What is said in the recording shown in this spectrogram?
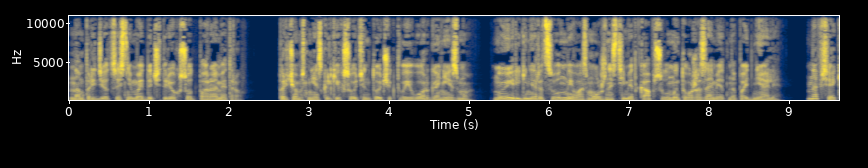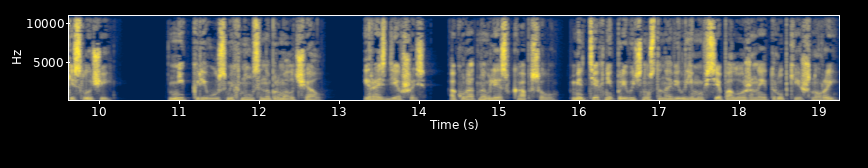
Нам придется снимать до 400 параметров, причем с нескольких сотен точек твоего организма. Ну и регенерационные возможности медкапсулы мы тоже заметно подняли. На всякий случай». Ник криво усмехнулся, но промолчал. И, раздевшись, аккуратно влез в капсулу. Медтехник привычно установил ему все положенные трубки и шнуры,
